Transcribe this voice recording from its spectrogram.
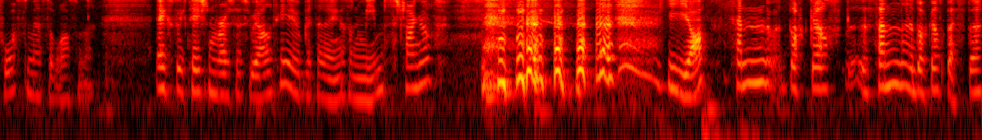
få som er så bra som det. Expectation versus reality er jo blitt en egen sånn memes-sjanger. Ja. Send deres, send deres beste.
